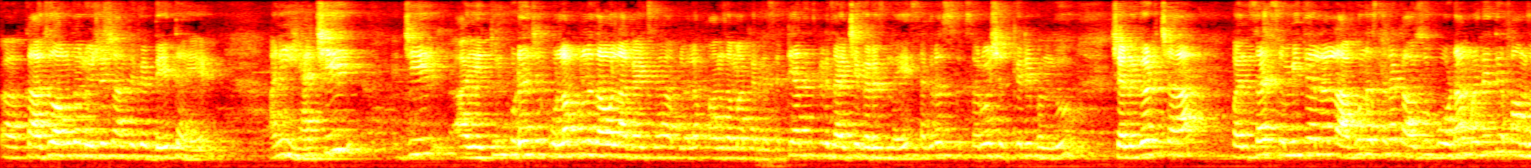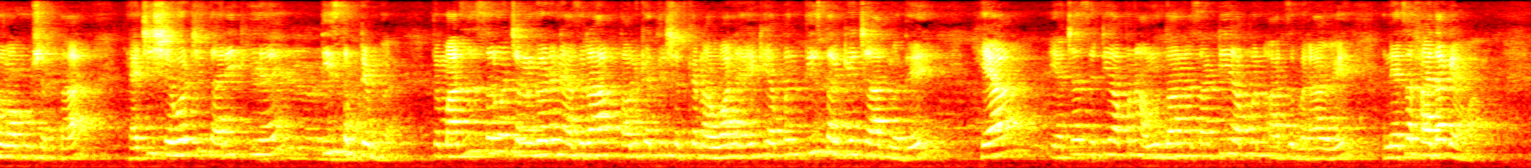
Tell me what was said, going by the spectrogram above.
काजू अनुदान योजनेच्या अंतर्गत देत आहे. आणि ह्याची जी येथून इथून पुढे जे कोल्हापूरला जावं लागायचं आपल्याला फॉर्म जमा करण्यासाठी आता तिकडे जायची गरज नाही. सगळं सर्व शेतकरी बंधू चंदगडच्या पंचायत समितीला लागून असणाऱ्या काजू बोर्डामध्ये ते फॉर्म जमा करू शकतात. ह्याची शेवटची तारीख ही आहे तीस सप्टेंबर. तर माझं सर्व चंदगड आणि आजरा तालुक्यातील शेतकऱ्यांना आव्हान आहे की आपण तीस तारखेच्या आतमध्ये ह्या याच्यासाठी आपण अनुदानासाठी आपण अर्ज भरावे आणि याचा फायदा घ्यावा.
